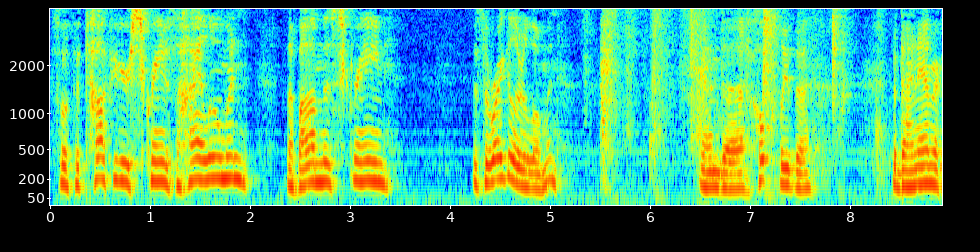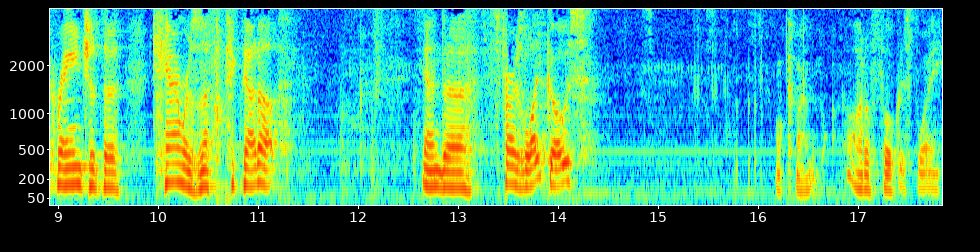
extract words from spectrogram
So at the top of your screen is the high lumen, the bottom of the screen is the regular lumen and uh, hopefully the, the dynamic range of the camera is enough to pick that up. And uh, as far as light goes, oh come on, autofocus boy.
